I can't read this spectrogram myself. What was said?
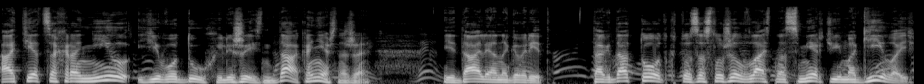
Отец сохранил его дух или жизнь. Да, конечно же. И далее она говорит, Тогда тот, кто заслужил власть над смертью и могилой,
